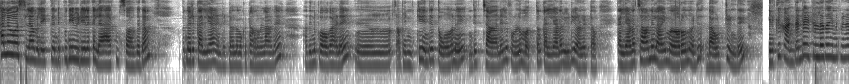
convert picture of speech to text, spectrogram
ഹലോ അസ്സാം വലൈക്കും എന്റെ പുതിയ വീഡിയോയിലേക്ക് എല്ലാവർക്കും സ്വാഗതം. അപ്പം ഇന്നൊരു കല്യാണം ഉണ്ട് കേട്ടോ. നമുക്ക് ടൗണിലാണ്. അതിന് പോകാണ്. അപ്പം എനിക്ക് എന്റെ തോന്നണ് എന്റെ ചാനൽ ഫുള്ള് മൊത്തം കല്യാണ വീഡിയോ ആണ് കേട്ടോ കല്യാണ ചാനലായി മാറുമെന്ന് ഒരു ഡൗട്ട് ഉണ്ട്. എനിക്ക് കണ്ടന്റ് ആയിട്ടുള്ളത് ഇനി പിന്നെ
